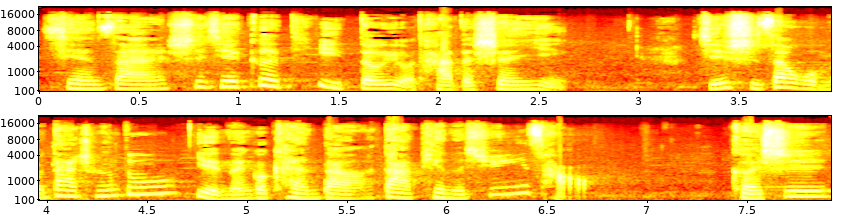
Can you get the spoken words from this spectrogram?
现在世界各地都有它的身影，即使在我们大成都也能够看到大片的薰衣草。可是，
